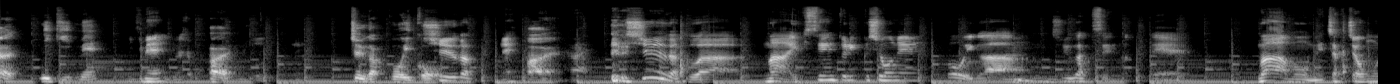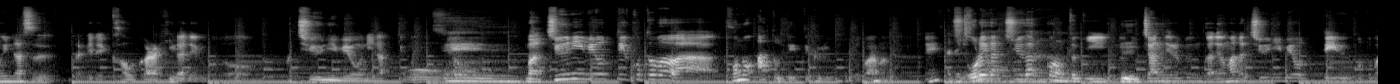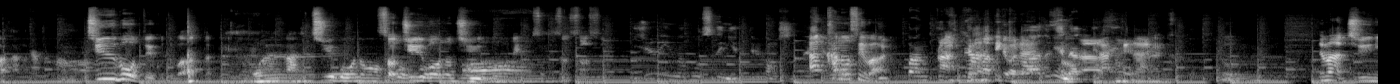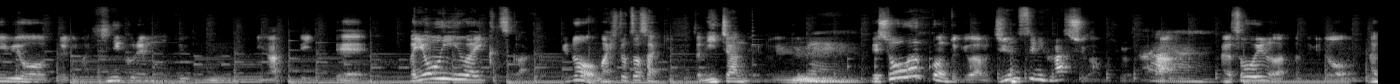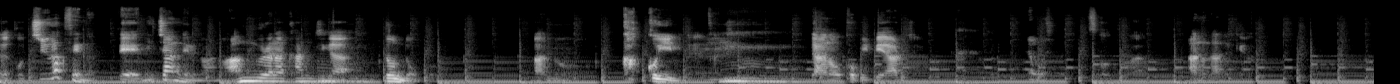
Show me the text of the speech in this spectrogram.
ゃあ2期目？2期目いきましょう。か。はい。中学校以降。中学ね。はい。中学はまあエキセントリック少年ボーイが中学生になって、まあもうめちゃくちゃ思い出すだけで顔から火が出るほど、まあ中二病になってくるんですよ。まあ中二病っていう言葉はこの後出てくる言葉なんだよね。あで。俺が中学校の時のチャンネル文化ではまだ中二病っていう言葉がなかった。中房という言葉があったんだけど、あの厨房の。そう中房の中房ね。そうそうそうそう。伊集院はもうすでに言ってるかもしれない。あ可能性はある。一般的なワードにはななってなないいでまあ中二病というか、まあ、ひねくれ者というかになっていって、まあ、要因はいくつかあるんだけど、まあ、一つはさっき言った2チャンネルの影響、で小学校の時は純粋にフラッシュが面白いから、なんかそういうのだったんだけどなんかこう中学生になって2チャンネルのあのアングラな感じがどんどんあのかっこいいみたいな感じであのコピペあるじゃん面白い。そうとか、あの、なんだっけな。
